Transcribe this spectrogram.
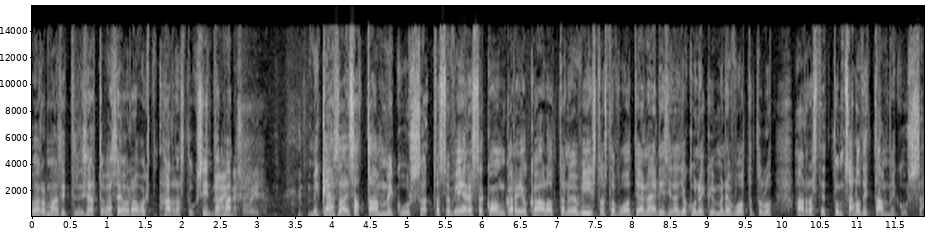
varmaan sitten lisättävä seuraavaksi harrastuksiin Näin tämä. me sovitaan. Mikä sai, sä tammikuussa, tässä vieressä konkari, joka on aloittanut jo 15-vuotiaana, eli siinä jokunen kymmenen vuotta tullut harrastettu, mutta sä aloitit tammikuussa.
